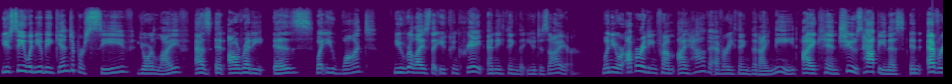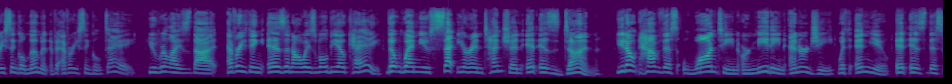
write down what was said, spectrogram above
You see, when you begin to perceive your life as it already is what you want, you realize that you can create anything that you desire. When you are operating from, I have everything that I need, I can choose happiness in every single moment of every single day, you realize that everything is and always will be okay. That when you set your intention, it is done. You don't have this wanting or needing energy within you. It is this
